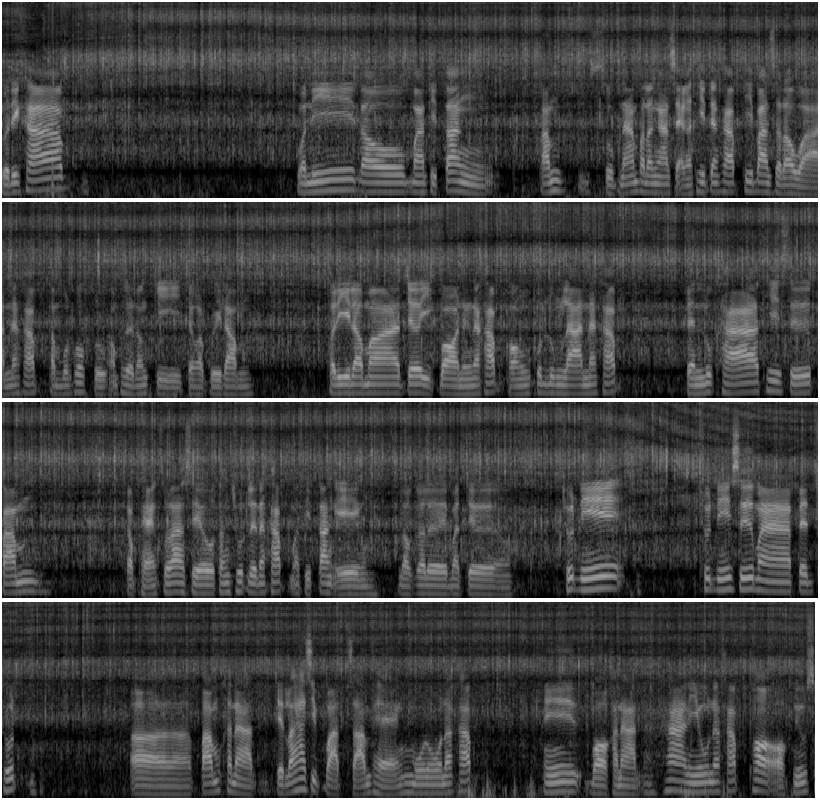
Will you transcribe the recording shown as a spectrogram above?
สวัสดีครับ วันนี้เรามาติดตั้งปั๊มสูบน้ำพลังงานแสงอาทิตย์นะครับ ที่บ้านสระหวานนะครับตำบลโคกสูงอำเภอหนองกี่จังหวัดบุรีรัมย์พอดีเรามาเจออีกบ่อหนึ่งนะครับ ของคุณลุงลานนะครับ เป็นลูกค้าที่ซื้อปั๊มกับแผงโซลาเซลล์ทั้งชุดเลยนะครับ มาติดตั้งเอง เราก็เลยมาเจอชุดนี้ชุดนี้ซื้อมาเป็นชุดปั๊มขนาด 750 วัตต์ 3 แผงโมโนนะครับ นี่บ่อขนาด 5 นิ้วนะครับ ท่อออกนิ้ว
